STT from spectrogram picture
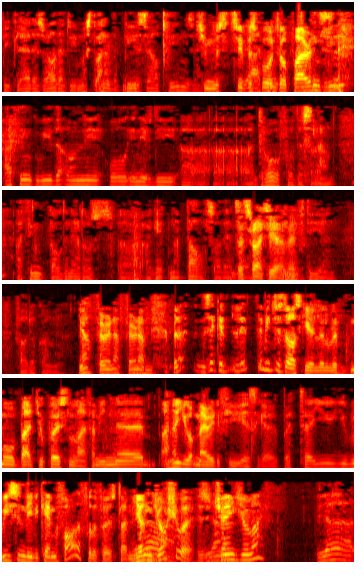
be glad as well that we missed one of the PSL teams. You missed Super Yeah, I Sports think- or Pirates? I think, we, I think we're the only all NFD uh, uh, uh, uh, draw for this round. I think Golden Arrows uh, get Natal, so that's, That's right, yeah, NFD and Vodacom. Yeah. Yeah, fair enough, fair enough. But uh, Zika, let, let me just ask you a little bit more about your personal life. I mean, uh, I know you got married a few years ago, but uh, you, you recently became a father for the first time. Young Yeah, Joshua, has it changed your life? Yeah,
